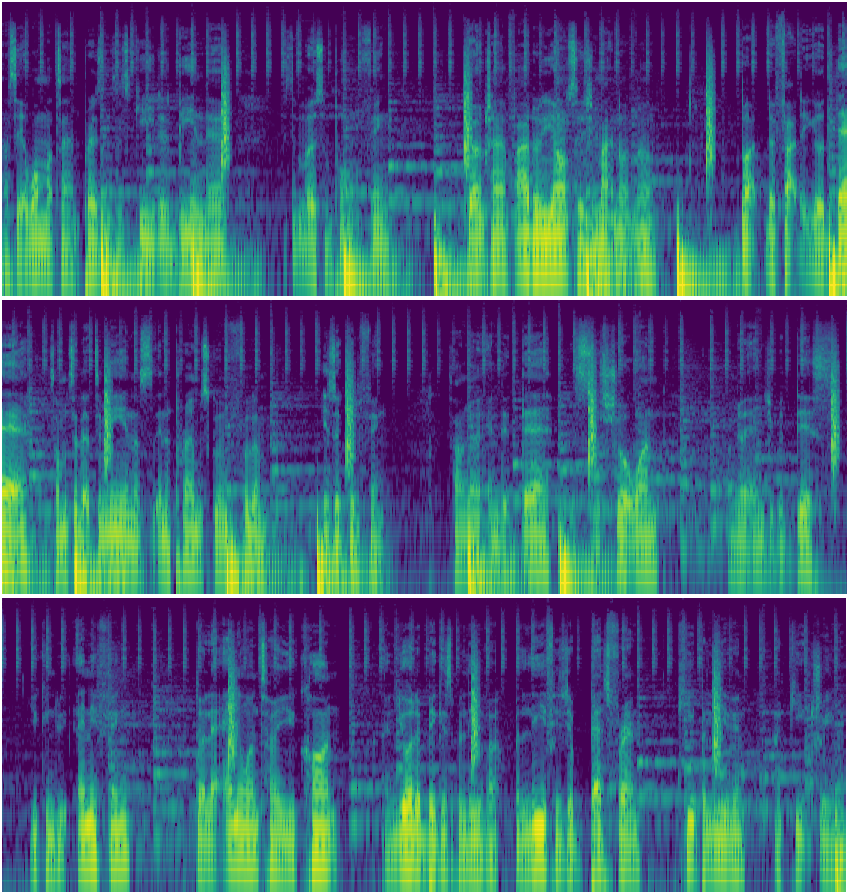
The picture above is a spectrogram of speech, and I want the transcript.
I'll say it one more time. Presence is key. Just being there the most important thing. Don't try and find all the answers. You might not know. But the fact that you're there, someone said that to me in a, in a primary school in Fulham, is a good thing. So I'm gonna end it there. This is a short one. I'm gonna end you with this. You can do anything. Don't let anyone tell you you can't. And you're the biggest believer. Belief is your best friend. Keep believing and keep dreaming.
